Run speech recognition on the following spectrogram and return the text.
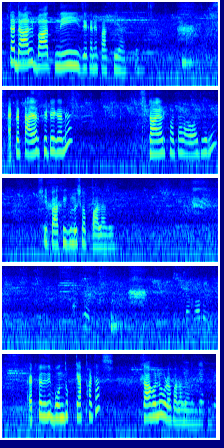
একটা ডাল বাদ নেই যেখানে পাখি আছে। একটা টায়ার ফেটে গেলে টায়ার ফাটার আওয়াজ হলে সেই পাখিগুলো সব পালাবে। একটা যদি বন্দুক ক্যাপ ফাটাস তাহলে ওরা পালাবে আরম্ভ করবে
